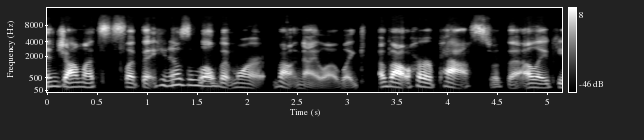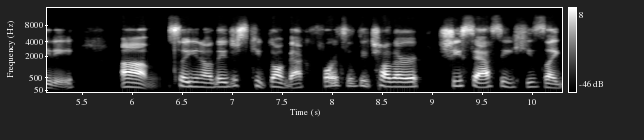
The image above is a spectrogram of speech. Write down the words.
and John lets slip that he knows a little bit more about Nyla, like about her past with the LAPD. Um, so you know, they just keep going back and forth with each other. She's sassy, he's like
